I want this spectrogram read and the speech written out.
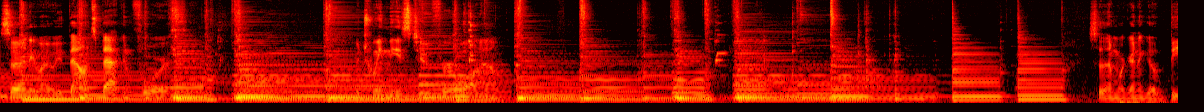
So anyway, we bounce back and forth between these two for a while. Then we're going to go B,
